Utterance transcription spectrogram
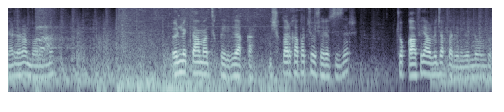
Nerede lan bu adamlar? Ölmek daha mantıklıydı bir dakika. Işıkları kapatıyor şerefsizler. Çok gafil avlayacaklar beni belli oldu.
